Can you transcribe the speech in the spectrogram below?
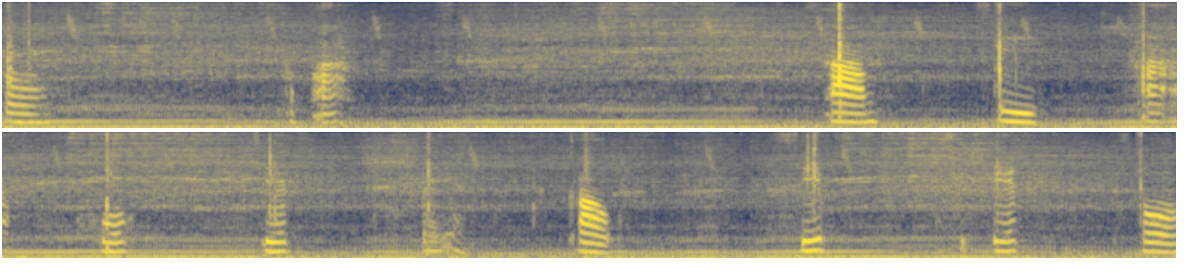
สองเอาปลาสามสี่ห้าหกเจ็ด เก้าสิบสิบเอ็ดสอง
